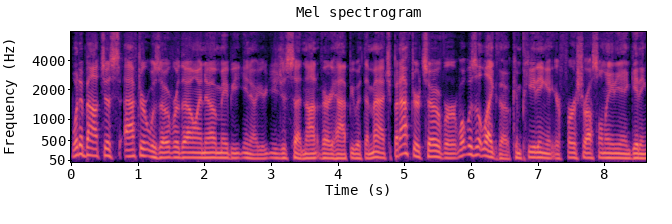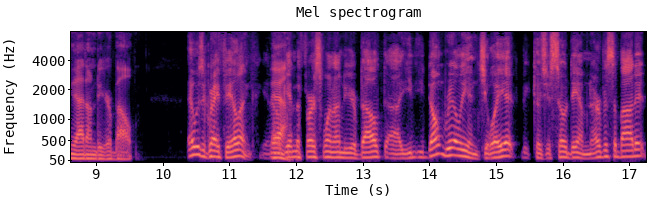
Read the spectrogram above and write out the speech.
What about just after it was over, though? I know maybe, you know, you you just said not very happy with the match, but after it's over, what was it like, though, competing at your first WrestleMania and getting that under your belt? It was a great feeling, you know, Yeah. getting the first one under your belt. Uh, you you don't really enjoy it because you're so damn nervous about it.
